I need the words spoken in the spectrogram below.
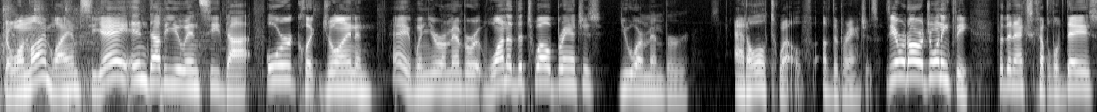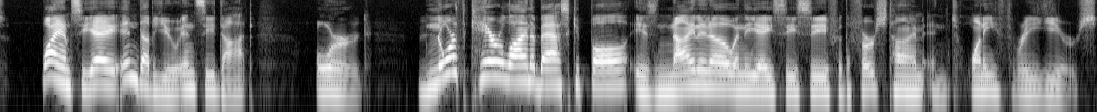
Go online, ymcanwnc.org, click join, and hey, when you're a member at one of the 12 branches, you are a member at all 12 of the branches. $0 joining fee for the next couple of days. ymcanwnc.org. North Carolina basketball is 9 0 in the ACC for the first time in 23 years.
